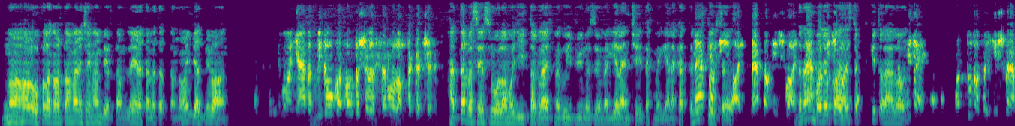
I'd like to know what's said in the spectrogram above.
Na, haló, fel akartam venni, csak nem bírtam, leéleten letettem. Na mondjad, mi van? Anyádat, videókat először rólam, te köcsög. Hát te beszélsz rólam, hogy így taglife, meg új bűnöző, meg jelentsétek, meg ilyeneket. Te mit Mert az is képzelsz? vagy, mert az is vagy. De nem mert vagyok is az, vagy. ezt csak kitalálod. Ha tudod, hogy ismerem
